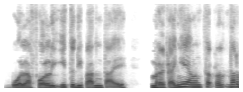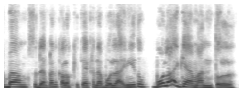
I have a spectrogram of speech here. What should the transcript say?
bola voli itu di pantai mereka yang ter- terbang. Sedangkan kalau kita yang kena bolanya itu bolanya yang mantul.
